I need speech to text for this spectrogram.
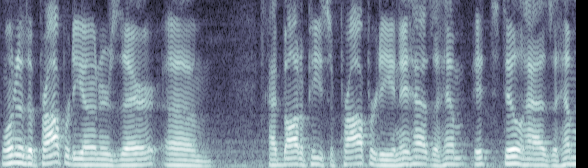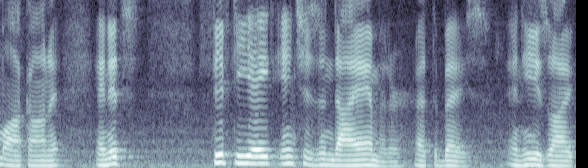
one of the property owners there um, had bought a piece of property and it has a hem, it still has a hemlock on it, and it's 58 inches in diameter at the base. And he's like,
